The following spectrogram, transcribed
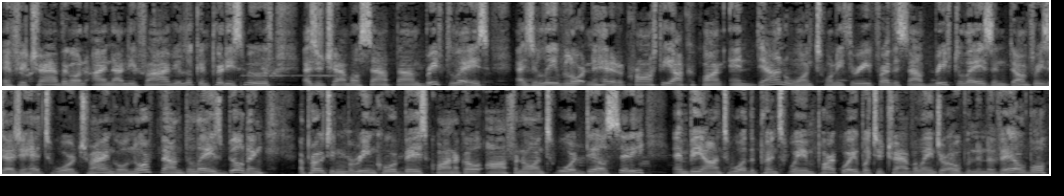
If you're traveling on I-95, you're looking pretty smooth as you travel southbound. Brief delays as you leave Lorton headed across the Occoquan and down to 123. Further south, brief delays in Dumfries as you head toward Triangle. Northbound delays building approaching Marine Corps Base Quantico off and on toward Dale City and beyond toward the Prince William Parkway, but your travel lanes are open and available.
